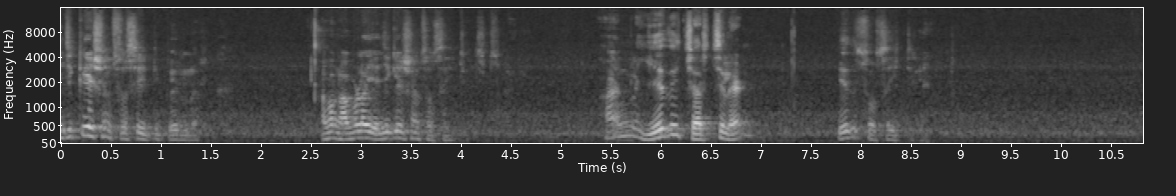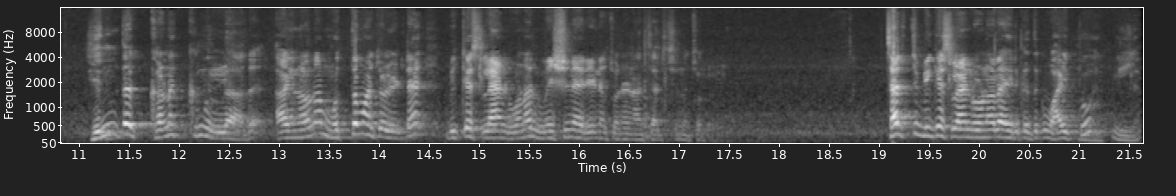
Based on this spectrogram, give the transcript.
எஜுகேஷன் சொசைட்டி பேரில் இருக்கு. அவங்க அவ்வளோ எஜுகேஷன் சொசைட்டி அதனால் எது சர்ச்சில் எது சொசைட்டியில் எந்த கணக்கும் இல்லாத அதனால தான் மொத்தமாக சொல்லிட்டேன் பிக்கஸ்ட் லேண்ட் ஓனர் மிஷினரின்னு சொன்னேன் நான் சர்ச்சுன்னு சொல்லலை. சர்ச் பிக்கஸ்ட் லேண்ட் ஓனராக இருக்கிறதுக்கு வாய்ப்பு இல்லை.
